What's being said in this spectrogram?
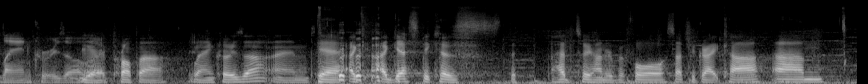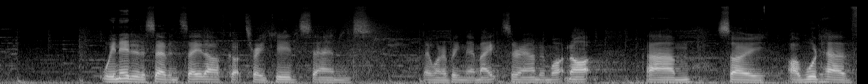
Land Cruiser. yeah like- proper Land Cruiser, and yeah I, I guess because the, I had the 200 before, such a great car. Um, we needed a seven seater. I've got three kids, and they want to bring their mates around and whatnot. Um, so I would have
